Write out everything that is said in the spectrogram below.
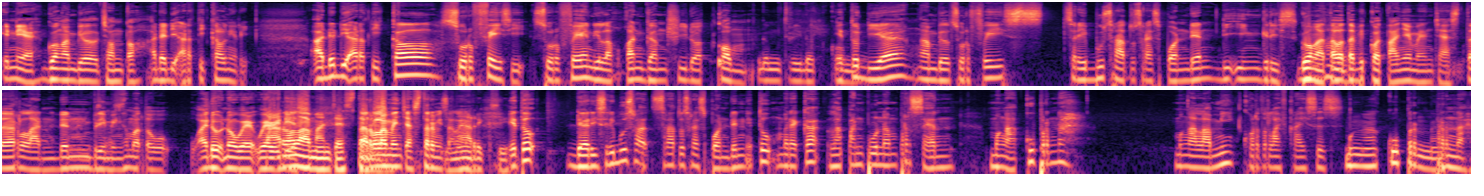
ini ya gue ngambil contoh ada di artikel nih Ri. ada di artikel survei sih survei yang dilakukan gumtree.com gumtree.com itu dia ngambil survei s- 1100 responden di Inggris gue nggak tahu Wow. tapi kotanya Manchester London Birmingham atau I don't know where where it is. Manchester taruhlah Manchester misalnya menarik sih itu dari 1100 responden itu mereka 86% mengaku pernah mengalami quarter life crisis. mengaku pernah Pernah.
